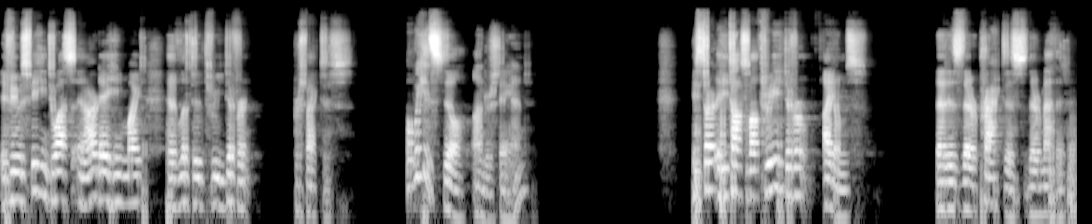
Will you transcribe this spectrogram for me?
If he was speaking to us in our day, he might have lifted three different perspectives. But we can still understand. He, start, he talks about three different items. That is their practice, their method.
